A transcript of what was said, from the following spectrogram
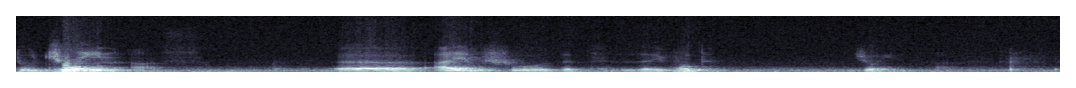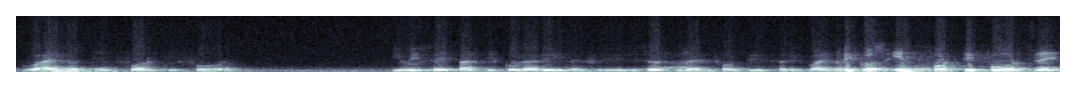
to join us, uh, I am sure that they would join us. Why not in 44? You say particularly in 39, 43. Why not Because in 44? 44 they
